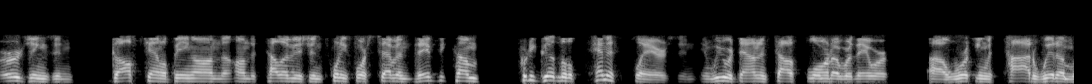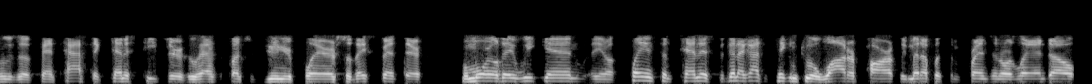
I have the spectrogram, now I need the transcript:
urgings and Golf Channel being on the on the television 24/7, they've become pretty good little tennis players. And, and we were down in South Florida where they were uh, working with Todd Whittam, who's a fantastic tennis teacher who has a bunch of junior players. So they spent their Memorial Day weekend, you know, playing some tennis, but then I got to take them to a water park. We met up with some friends in Orlando.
